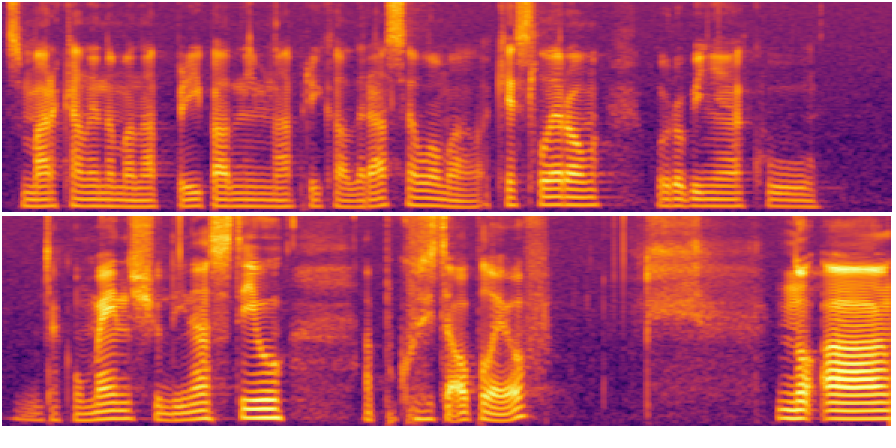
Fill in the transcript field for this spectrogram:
s Markanenom a prípadným napríklad Russellom a Kesslerom urobiť nejakú takú menšiu dynastiu a pokúsiť sa o playoff. No a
